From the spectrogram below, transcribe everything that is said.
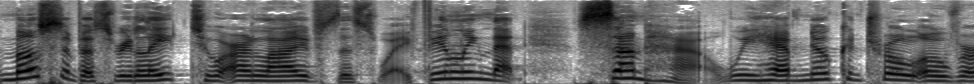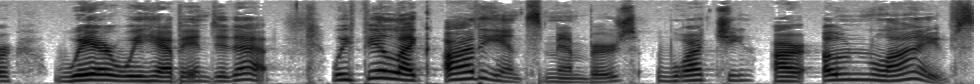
most of us relate to our lives this way, feeling that somehow we have no control over where we have ended up. We feel like audience members watching our own lives,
